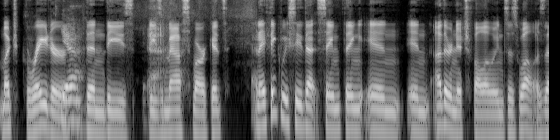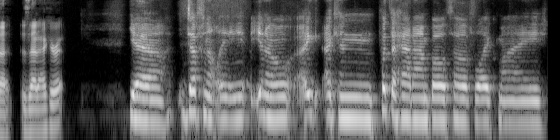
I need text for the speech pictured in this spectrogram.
much greater Yeah. than these these mass markets. And I think we see that same thing in in other niche followings as well. Is that is that accurate? Yeah, definitely. You know, I, I can put the hat on both of like my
